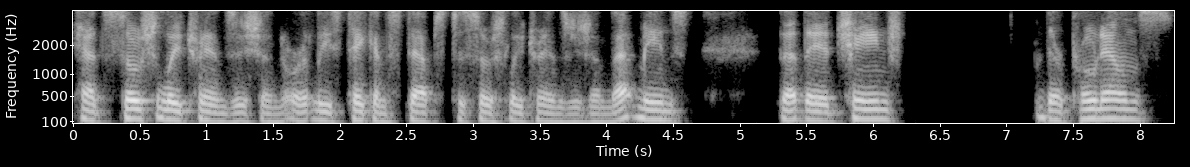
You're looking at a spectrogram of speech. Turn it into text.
had socially transitioned or at least taken steps to socially transition. That means that they had changed their pronouns,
